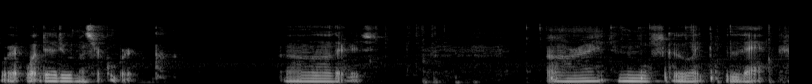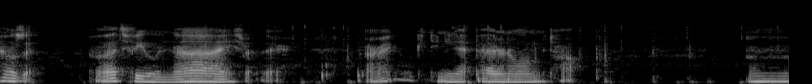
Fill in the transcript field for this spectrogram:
Where, what did I do with my circle brick? Uh, there it is. Alright, and then we'll just go like that. How's that? Oh, that's feeling nice right there. Alright, we'll continue that pattern along the top. Uh-huh,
